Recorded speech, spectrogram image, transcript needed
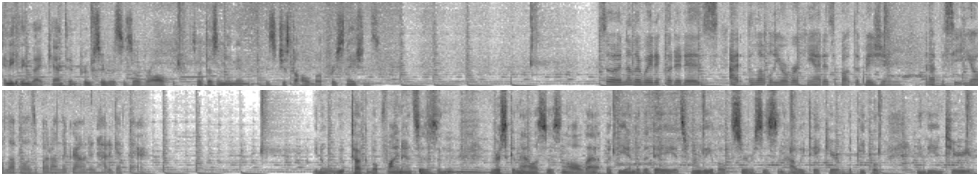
anything that I can to improve services overall. So it doesn't mean it's just all about First Nations. So another way to put it is at the level you're working at is about the vision and at the CEO level is about on the ground and how to get there. You know, we talk about finances and mm-hmm. risk analysis and all that, but at the end of the day, it's really about services and how we take care of the people in the interior.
